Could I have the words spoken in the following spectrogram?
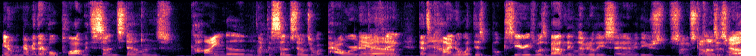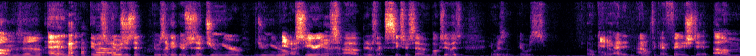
Yeah. Remember, remember their whole plot with sunstones? Kind of. Like the sunstones are what powered Yeah. everything. That's Yeah. kind of what this book series was about, and they literally said, "I mean, they use sunstones as well." Sunstones, yeah. and it was it was just a it was like a, it was just a junior junior novel series, uh, but it was like six or seven books. It was it was it was okay. I didn't I don't think I finished it. Um,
